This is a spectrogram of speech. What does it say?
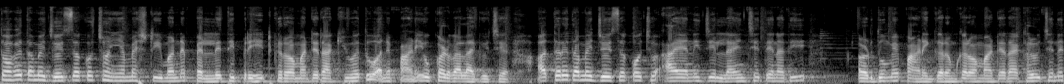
તો હવે તમે જોઈ શકો છો, અહીંયા મેં સ્ટીમરને પહેલેથી પ્રીહીટ કરવા માટે રાખ્યું હતું અને પાણી ઉકળવા લાગ્યું છે. અત્યારે તમે જોઈ શકો છો, આ એની જે લાઈન છે તેનાથી અડધું મેં પાણી ગરમ કરવા માટે રાખેલું છે અને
